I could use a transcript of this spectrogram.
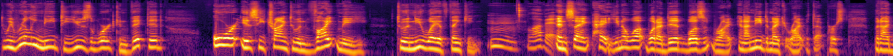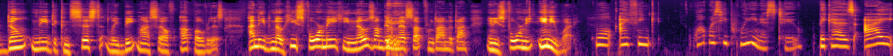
do we really need to use the word convicted? Or is he trying to invite me to a new way of thinking mm, Love it. and saying, hey, you know what? What I did wasn't right, and I need to make it right with that person. But I don't need to consistently beat myself up over this. I need to know he's for me. He knows I'm going to mess up from time to time, and he's for me anyway. Well, I think what was he pointing us to? Because I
